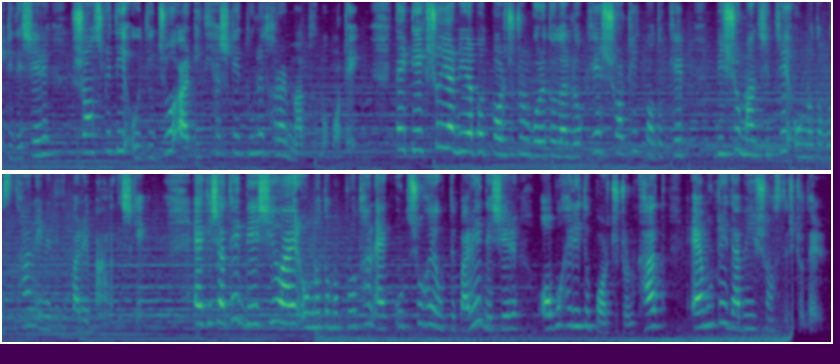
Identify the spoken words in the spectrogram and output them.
এটি দেশের সংস্কৃতি, ঐতিহ্য আর ইতিহাসকে তুলে ধরার মাধ্যমও বটে। তাই টেকসই আর নিরাপদ পর্যটন গড়ে তোলার লক্ষ্যে সঠিক পদক্ষেপ বিশ্ব মানচিত্রে অন্যতম স্থান এনে দিতে পারে বাংলাদেশকে। একই সাথে দেশীয় আয়ের অন্যতম প্রধান এক উৎস হয়ে উঠতে পারে দেশের অবহেলিত পর্যটন খাত, এমনটাই দাবি সংশ্লিষ্টদের।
